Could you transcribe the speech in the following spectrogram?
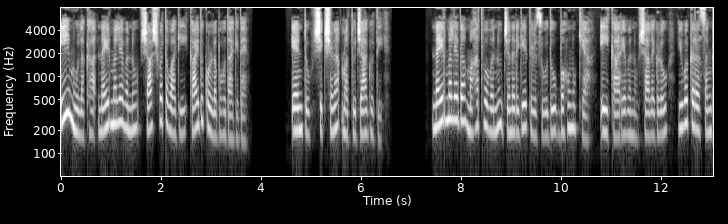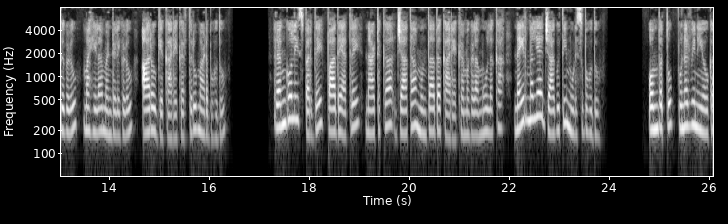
ಈ ಮೂಲಕ ನೈರ್ಮಲ್ಯವನ್ನು ಶಾಶ್ವತವಾಗಿ ಕಾಯ್ದುಕೊಳ್ಳಬಹುದಾಗಿದೆ. ಎಂಟು, ಶಿಕ್ಷಣ ಮತ್ತು ಜಾಗೃತಿ. ನೈರ್ಮಲ್ಯದ ಮಹತ್ವವನ್ನು ಜನರಿಗೆ ತಿಳಿಸುವುದು ಬಹುಮುಖ್ಯ. ಈ ಕಾರ್ಯವನ್ನು ಶಾಲೆಗಳು, ಯುವಕರ ಸಂಘಗಳು, ಮಹಿಳಾ ಮಂಡಳಿಗಳು, ಆರೋಗ್ಯ ಕಾರ್ಯಕರ್ತರು ಮಾಡಬಹುದು. ರಂಗೋಲಿ ಸ್ಪರ್ಧೆ, ಪಾದಯಾತ್ರೆ, ನಾಟಕ, ಜಾಥಾ ಮುಂತಾದ ಕಾರ್ಯಕ್ರಮಗಳ ಮೂಲಕ ನೈರ್ಮಲ್ಯ ಜಾಗೃತಿ ಮೂಡಿಸಬಹುದು. ಒಂಬತ್ತು, ಪುನರ್ವಿನಿಯೋಗ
